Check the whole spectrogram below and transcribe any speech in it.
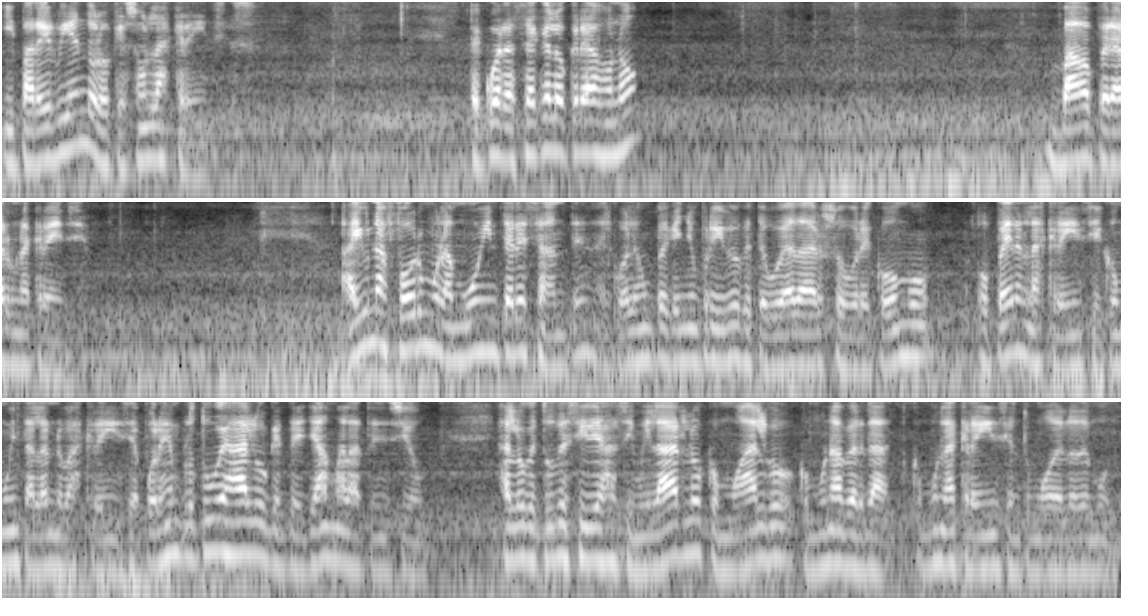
y para ir viendo lo que son las creencias. Recuerda, sea que lo creas o no, va a operar una creencia. Hay una fórmula muy interesante, el cual es un pequeño preview que te voy a dar sobre cómo operan las creencias y cómo instalar nuevas creencias. Por ejemplo, tú ves algo que te llama la atención, algo que tú decides asimilarlo como algo, como una verdad, como una creencia en tu modelo de mundo.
